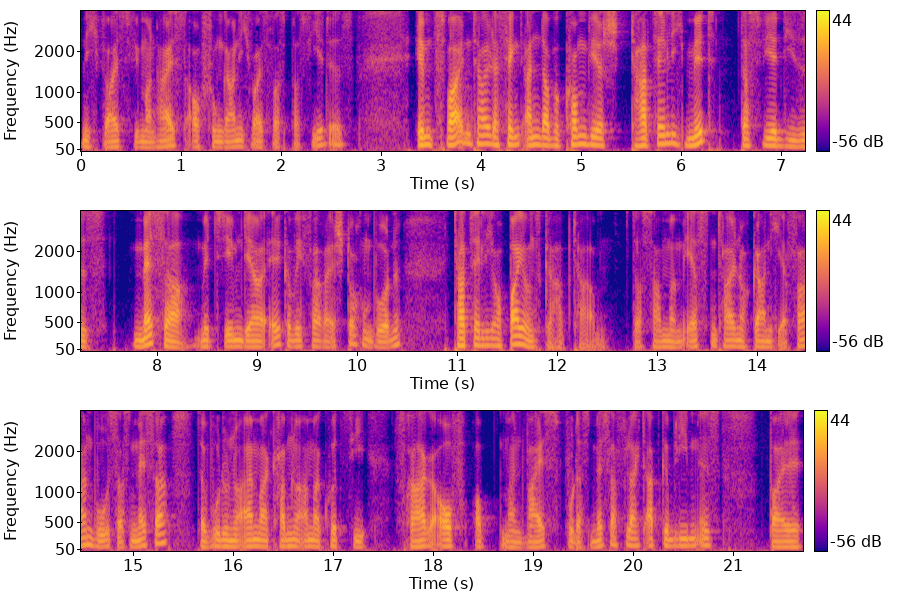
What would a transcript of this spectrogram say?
nicht weiß, wie man heißt, auch schon gar nicht weiß, was passiert ist. Im zweiten Teil, der fängt an, da bekommen wir tatsächlich mit, dass wir dieses Messer, mit dem der Lkw-Fahrer erstochen wurde, tatsächlich auch bei uns gehabt haben. Das haben wir im ersten Teil noch gar nicht erfahren. Wo ist das Messer? Da wurde nur einmal, kam nur einmal kurz die Frage auf, ob man weiß, wo das Messer vielleicht abgeblieben ist, weil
